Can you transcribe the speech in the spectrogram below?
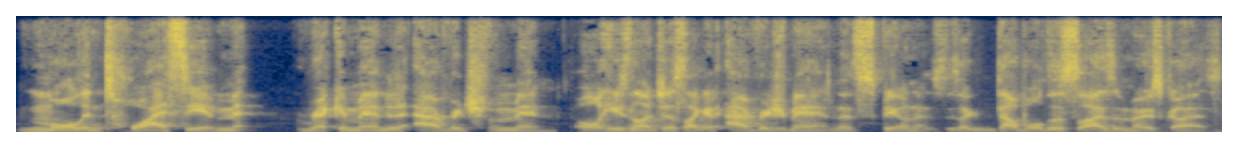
more than twice the recommended average for men. Or he's not just like an average man, let's be honest. He's like double the size of most guys.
